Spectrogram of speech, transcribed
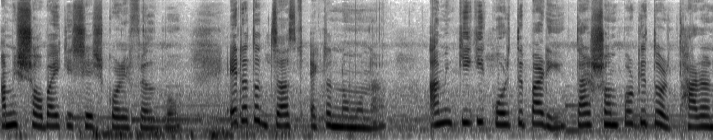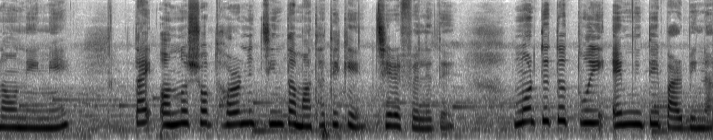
আমি সবাইকে শেষ করে ফেলব। এটা তো জাস্ট একটা নমুনা। আমি কি কি করতে পারি, তার সম্পর্কে তোর ধারণাও নেই মেয়ে। তাই অন্য সব ধরনের চিন্তা মাথা থেকে ছেড়ে ফেলে দে। মরতে তো তুই এমনিতেই পারবি না।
